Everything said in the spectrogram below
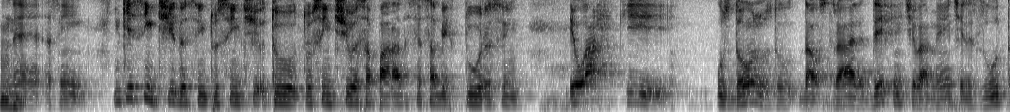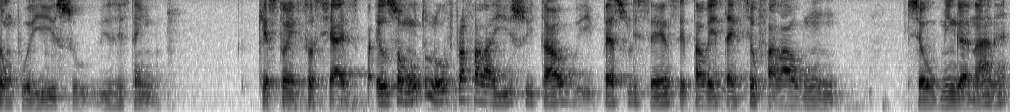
né? Assim, Em que sentido, assim, tu sentiu, tu, tu sentiu essa parada, assim, essa abertura, assim? eu acho que os donos do- da Austrália, definitivamente, eles lutam por isso. Existem questões sociais. Eu sou muito novo para falar isso e tal, e peço licença. E talvez até se eu falar algum, se eu me enganar, né?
